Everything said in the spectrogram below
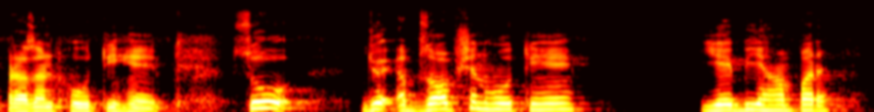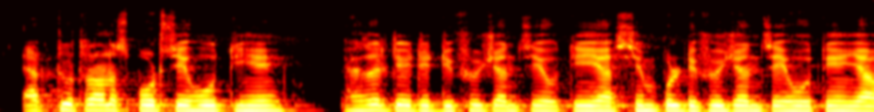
प्रेजेंट होती हैं। सो so, जो एब्जॉर्बशन होती हैं ये भी यहाँ पर एक्टिव ट्रांसपोर्ट से होती हैं। फैसिलिटेटेड डिफ्यूजन से होती हैं या सिंपल डिफ्यूजन से होती हैं या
